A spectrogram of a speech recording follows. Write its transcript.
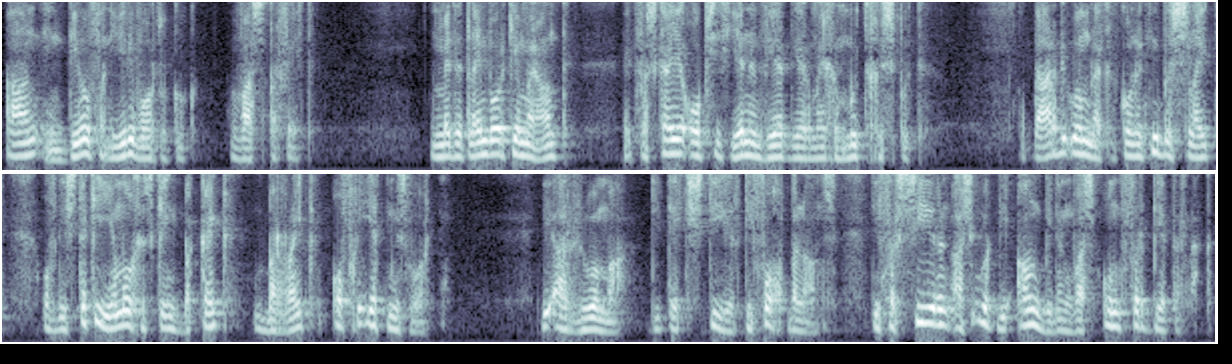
aan en deel van hierdie wortelkoek was perfek. Met 'n klein bordjie in my hand het verskeie opsies heen en weer deur my gemoed gespoed. Op daardie oomblik kon ek nie besluit of die stukkie hemel geskenk bekyk, bereik of geëet moes word nie. Die aroma, die tekstuur, die vogbalans, die versiering asook die aanbieding was onverbeterlik.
